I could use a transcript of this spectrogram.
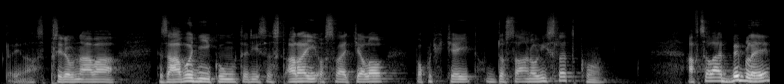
Který nás přirovnává k závodníkům, kteří se starají o své tělo, pokud chtějí dosáhnout výsledku. A v celé Bibli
